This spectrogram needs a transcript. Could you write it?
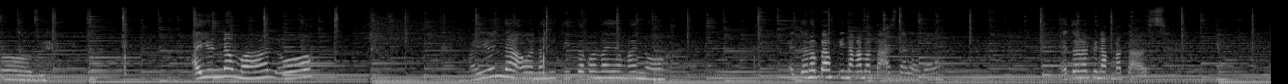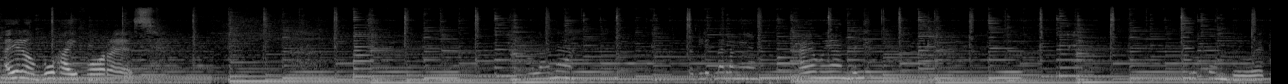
Grabe. Ayun naman, oh. Ayun na, oh. Nakikita ko na yung ano. Ito na pa ang pinakamataas talaga. Ito na ang pinakamataas. Ayun, oh. Buhay Forest. Wala na. Saglit na lang yan. Kaya mo yan, dali. You can do it.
